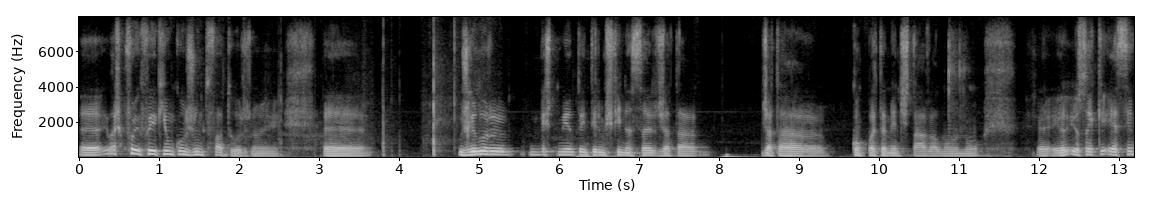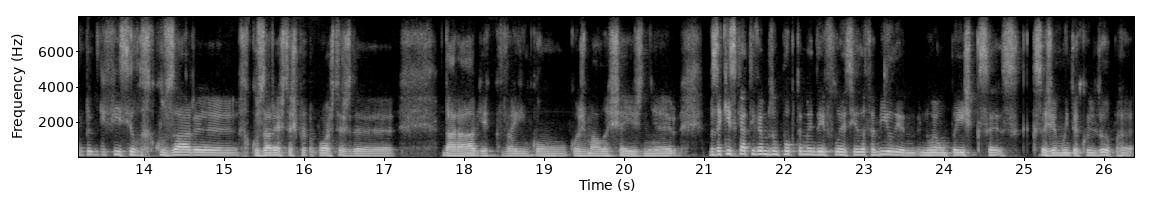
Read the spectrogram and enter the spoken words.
Uh, eu acho que foi, foi aqui um conjunto de fatores, não é? Uh, o jogador, neste momento, em termos financeiros, já está, já está completamente estável. Não, não, eh, eu, eu sei que é sempre difícil recusar, recusar estas propostas de da Arábia que vêm com, com as malas cheias de dinheiro, mas aqui se cá tivemos um pouco também da influência da família, não é um país que, se, que seja muito acolhedor para,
